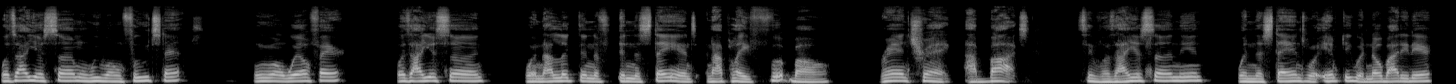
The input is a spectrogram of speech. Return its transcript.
Was I your son when we were on food stamps? When we were on welfare? Was I your son when I looked in the in the stands and I played football, ran track, I boxed? I said, Was I your son then? When the stands were empty with nobody there?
